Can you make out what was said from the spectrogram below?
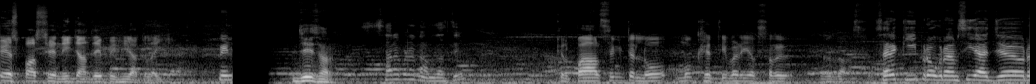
ਇਸ ਪਾਸੇ ਨਹੀਂ ਜਾਂਦੇ ਵੀ ਅਸੀਂ ਅੱਗ ਲਾਈਏ। ਜੀ ਸਰ। ਸਰ ਆਪਣਾ ਨਾਮ ਦੱਸ ਦਿਓ। ਕਿਰਪਾਲ ਸਿੰਘ ਢਿੱਲੋਂ ਮੁੱਖ ਖੇਤੀਬਾੜੀ ਅਫਸਰ ਗੁਰਦਾਸਪੁਰ। ਸਰ ਕੀ ਪ੍ਰੋਗਰਾਮ ਸੀ ਅੱਜ ਔਰ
